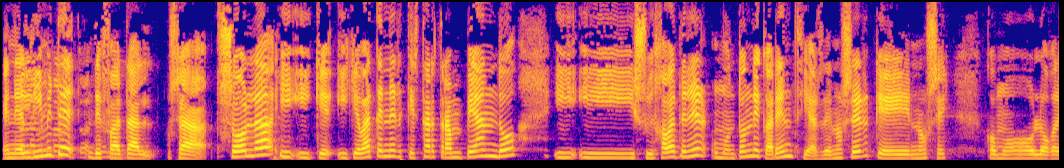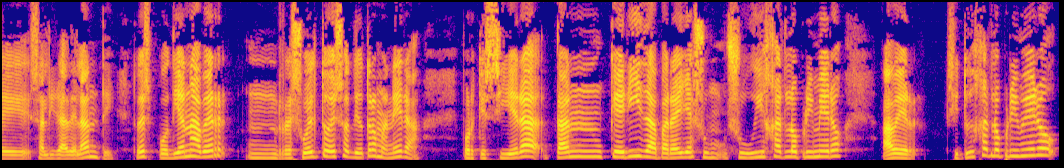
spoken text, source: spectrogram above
en el límite de fatal, o sea, sola y, que, y que va a tener que estar trampeando y, su hija va a tener un montón de carencias, de no ser que no sé cómo logre salir adelante. Entonces, podían haber mm, resuelto eso de otra manera porque si era tan querida para ella, su, su hija es lo primero, a ver, si tu hija es lo primero,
